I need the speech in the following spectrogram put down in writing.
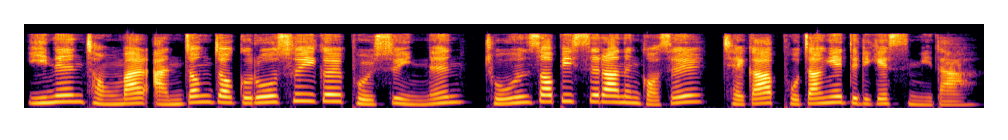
이는 정말 안정적으로 수익을 볼 수 있는 좋은 서비스라는 것을 제가 보장해 드리겠습니다.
